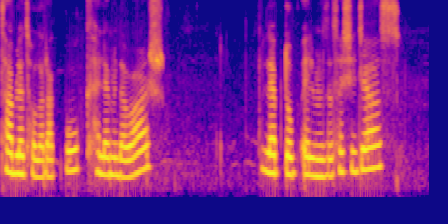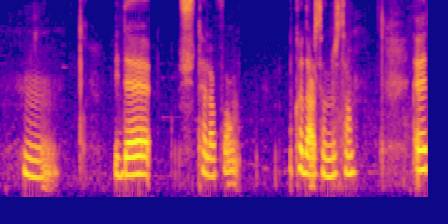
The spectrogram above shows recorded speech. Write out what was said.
Tablet olarak bu. Kalemi de var. Laptop elimizde taşıyacağız. Hmm. Bir de şu telefon. Bu kadar sanırsam. Evet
